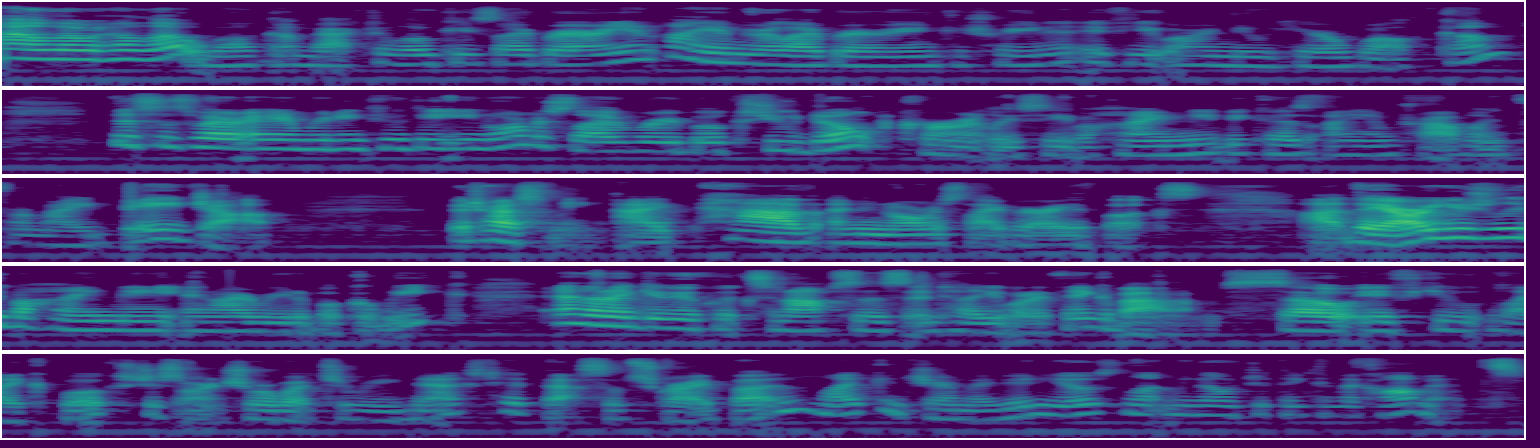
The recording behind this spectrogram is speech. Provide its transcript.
Hello, hello. Welcome back to Loki's Librarian. I am your librarian, Katrina. If you are new here, welcome. This is where I am reading through the enormous library books you don't currently see behind me because I am traveling for my day job. But trust me, I have an enormous library of books. Uh, they are usually behind me, and I read a book a week, and then I give you a quick synopsis and tell you what I think about them. So if you like books, just aren't sure what to read next, hit that subscribe button, like and share my videos, and let me know what you think in the comments.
